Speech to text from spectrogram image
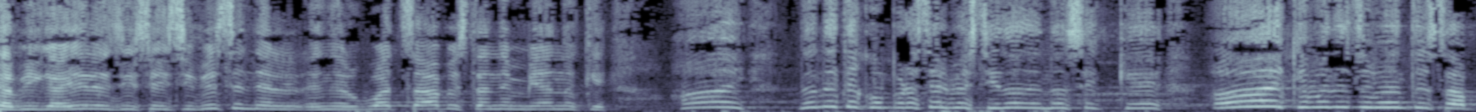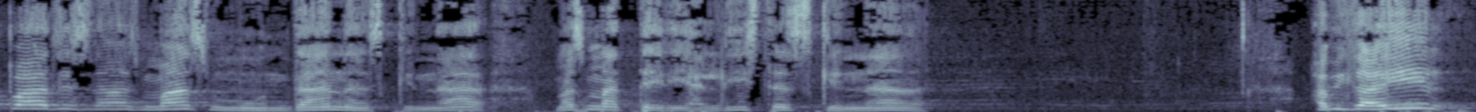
Abigail dice, y si ves en el, en el WhatsApp están enviando que, ay, ¿dónde te compraste el vestido de no sé qué? Ay, qué bonitos son tus zapatos. Nada, más mundanas que nada, más materialistas que nada. Abigail,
